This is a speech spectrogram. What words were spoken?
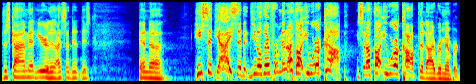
this guy I met here. I said, this. And uh, he said, Yeah. I said, You know, there for a minute, I thought you were a cop. He said, I thought you were a cop that I remembered.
